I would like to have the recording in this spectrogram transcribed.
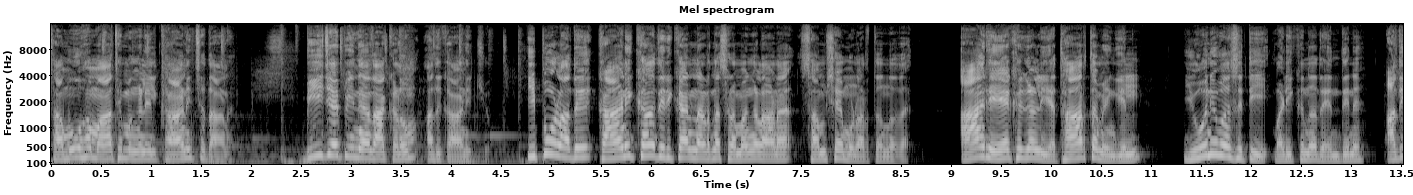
സമൂഹ മാധ്യമങ്ങളിൽ കാണിച്ചതാണ്. ബി ജെ പി നേതാക്കളും അത് കാണിച്ചു. ഇപ്പോൾ അത് കാണിക്കാതിരിക്കാൻ നടന്ന ശ്രമങ്ങളാണ് സംശയമുണർത്തുന്നത്. ആ രേഖകൾ യഥാർത്ഥമെങ്കിൽ യൂണിവേഴ്സിറ്റി മടിക്കുന്നത് എന്തിന്? അത്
